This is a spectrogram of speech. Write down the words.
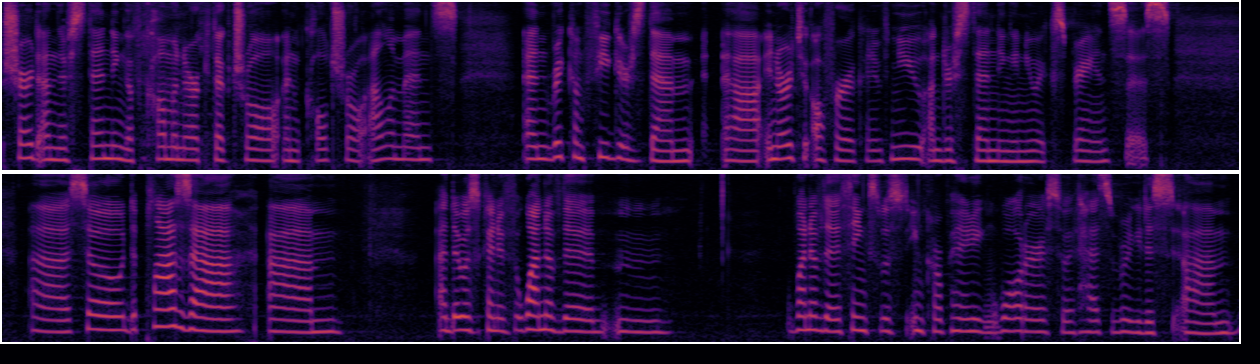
shared understanding of common architectural and cultural elements and reconfigures them uh, in order to offer a kind of new understanding and new experiences. Uh, so the plaza, um, uh, there was kind of one of the um, one of the things was incorporating water, so it has really this um,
